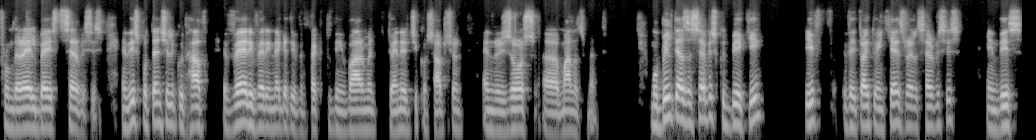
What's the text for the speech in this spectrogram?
from the rail-based services. And this potentially could have a very, very negative effect to the environment, to energy consumption and resource uh, management. Mobility as a service could be a key if they try to enhance rail services in this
